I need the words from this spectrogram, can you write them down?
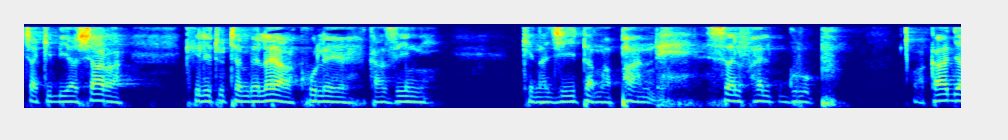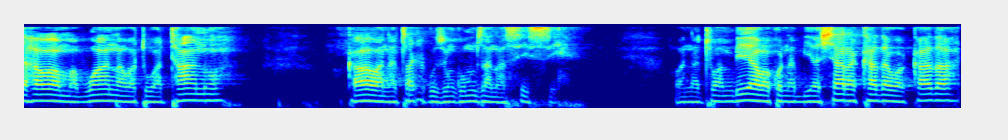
cha kibiashara kilitutembelea kule kazini. Kinajiita mapande self help group. Wakaja hawa mabwana watu watano wakawa wanataka kuzungumza na sisi wanatuambia wako na biashara kadha wa kadha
